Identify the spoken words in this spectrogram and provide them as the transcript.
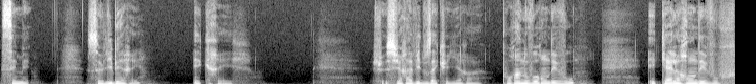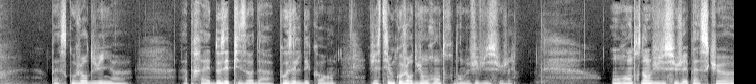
s'aimer, se libérer et créer. Je suis ravie de vous accueillir pour un nouveau rendez-vous. Et quel rendez-vous? Parce qu'aujourd'hui, euh, après deux épisodes à poser le décor, j'estime qu'aujourd'hui on rentre dans le vif du sujet. On rentre dans le vif du sujet parce que euh,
